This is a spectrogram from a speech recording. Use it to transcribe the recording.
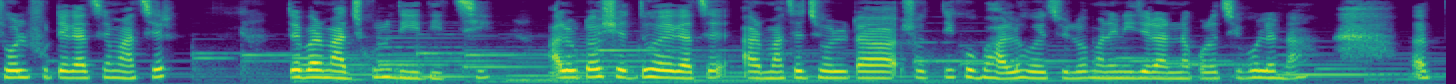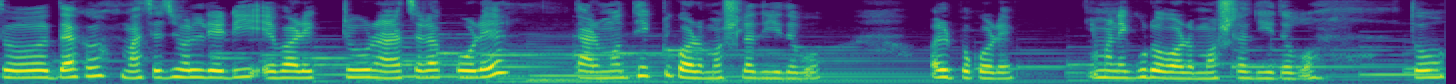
ঝোল ফুটে গেছে মাছের, তো এবার মাছগুলো দিয়ে দিচ্ছি। আলুটাও সেদ্ধ হয়ে গেছে। আর মাছের ঝোলটা সত্যি খুব ভালো হয়েছিল। মানে নিজে রান্না করেছি বলে না। তো দেখো, মাছের ঝোল রেডি এবার একটু নাড়াচাড়া করে তার মধ্যে একটু গরম মশলা দিয়ে দেবো। অল্প করে। মানে গুঁড়ো গরম মশলা দিয়ে দেবো। তো,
